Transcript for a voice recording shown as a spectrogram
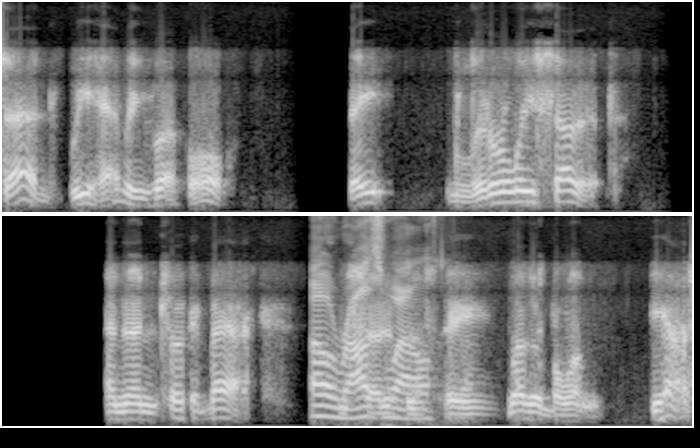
said we have a UFO. They literally said it, and then took it back. Oh, Roswell. a weather balloon. Yes.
